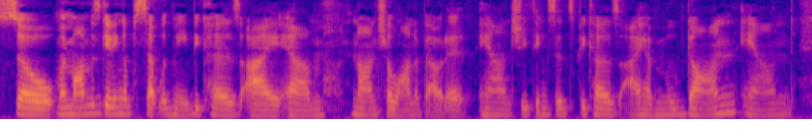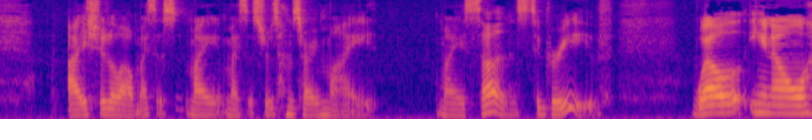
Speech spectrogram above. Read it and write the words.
So my mom is getting upset with me because I am nonchalant about it and she thinks it's because I have moved on and I should allow my sis my my sisters, I'm sorry, my my sons to grieve. Well, you know,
